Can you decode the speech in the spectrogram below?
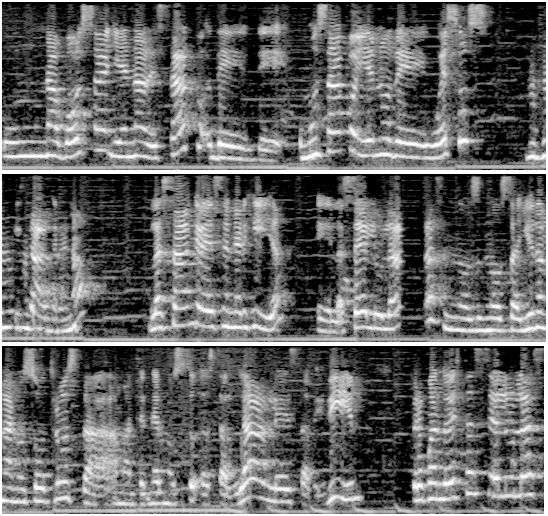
una bolsa llena de saco, de, de como un saco lleno de huesos y sangre, ¿no? La sangre es energía, eh, las células nos, nos ayudan a nosotros a, a mantenernos saludables, a vivir, pero cuando estas células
